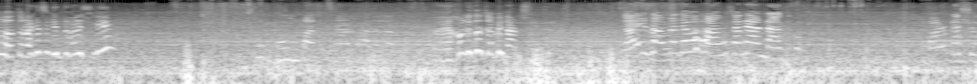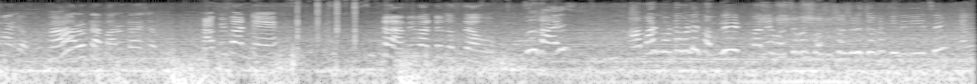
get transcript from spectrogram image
তো তোরা কিছু কিনতে পারিস নি? খুব ঘুম পাচ্ছে আর ভালো লাগছে এখনই তো যাবি গান শুনতে। গাইজ আমরা যাব ফাংশনে আর নাচবো। বারোটার সময় যাব। হ্যাঁ? বারোটা বারোটায় যাব। হ্যাপি বার্থডে হ্যাপি বার্থডে করতে যাব। তো গাইস আমার মোটামুটি কমপ্লিট মানে হচ্ছে আমার শ্বশুর শাশুড়ির জন্য কিনে নিয়েছি। কেন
